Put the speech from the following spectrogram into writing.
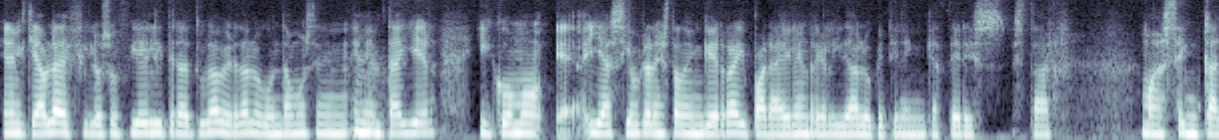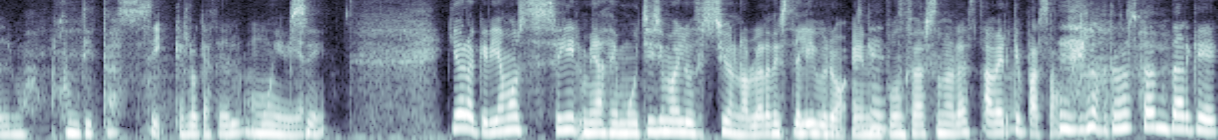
en el que habla de filosofía y literatura, ¿verdad? Lo contamos en, en el taller, y cómo eh, ellas siempre han estado en guerra y para él en realidad lo que tienen que hacer es estar más en calma. Juntitas. Sí, que es lo que hace él muy bien. Sí. Y ahora queríamos seguir, me hace muchísima ilusión hablar de este libro es en que- Punzadas Sonoras. A ver qué pasa. Lo podemos contar que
